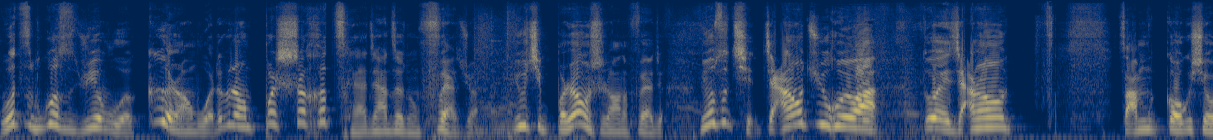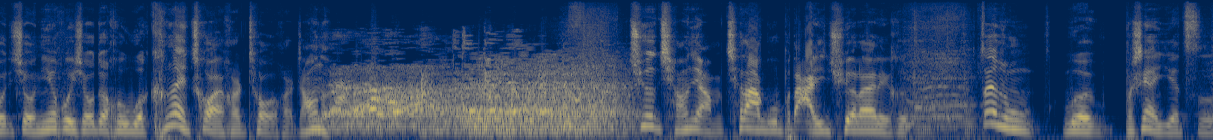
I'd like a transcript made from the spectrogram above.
我只不过是觉得我个人，我这个人不适合参加这种饭局，尤其不认识人的饭局。你要是亲家人聚会吧，对家人，咱们搞个小小年会、小短会，我可爱唱一会跳一会儿，真的。全是亲家嘛，七大姑八大姨全来了以后，这种我不善言辞。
